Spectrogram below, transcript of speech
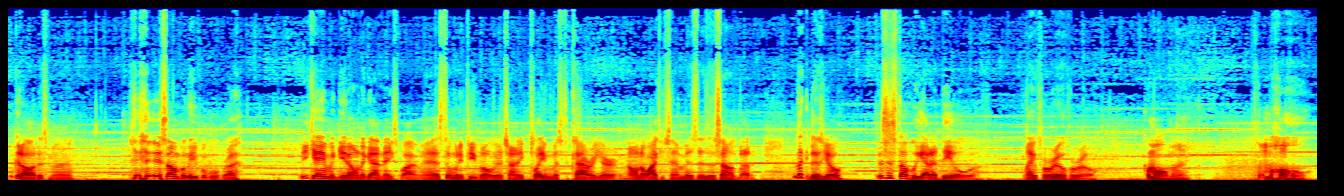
Look at all this, man. it's unbelievable, bro. You can't even get on the guy next spot, man. There's too many people over here trying to play Mr. Kyrie Irving. I don't know why I keep saying Mr. It sounds better. Look at this, yo. This is stuff we gotta deal with. Like, for real, for real. Come on, man. Come on.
